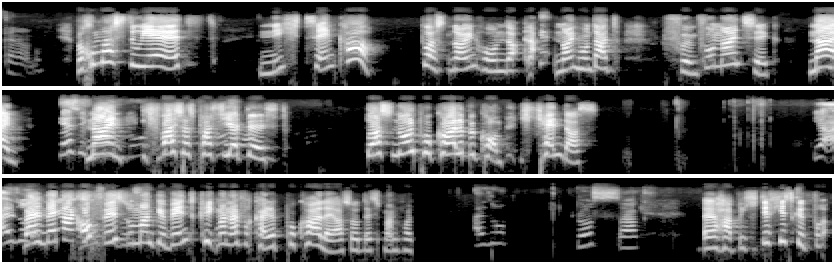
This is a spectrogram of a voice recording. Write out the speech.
Keine Ahnung. Warum hast du jetzt nicht 10k? Du hast 900, na, 995. Nein, Ja, nein, ich weiß, was passiert ist. Du hast null Pokale bekommen. Ich kenne das. Ja, also. Weil wenn man off ist und man gewinnt, kriegt man einfach keine Pokale. Also das man halt. Also. Los, sag. Äh, habe ich dich jetzt gefragt?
